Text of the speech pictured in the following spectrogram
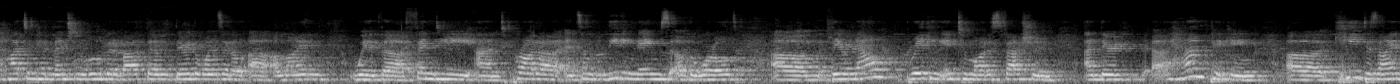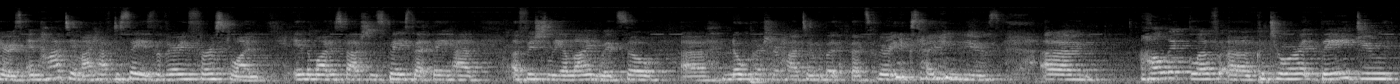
Hatem had mentioned a little bit about them. They're the ones that uh, align with uh, Fendi and Prada and some of the leading names of the world. Um, they're now breaking into modest fashion and they're uh, handpicking uh, key designers. And Hatem, I have to say, is the very first one in the modest fashion space that they have officially aligned with. So uh, no pressure, Hatem, but that's very exciting news. Um, Holic Glove uh, Couture, they do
